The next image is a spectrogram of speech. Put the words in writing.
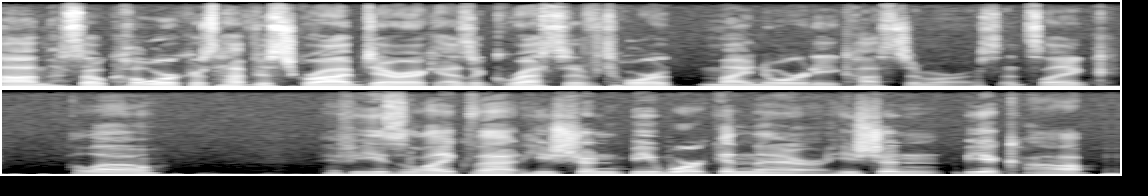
Um, so coworkers have described Derek as aggressive toward minority customers. It's like, hello. If he's like that, he shouldn't be working there. He shouldn't be a cop.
